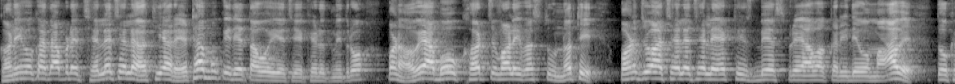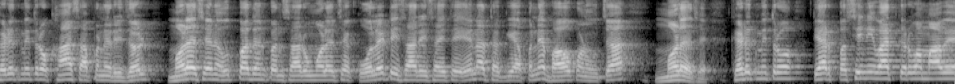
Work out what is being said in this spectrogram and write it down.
ઘણી વખત આપણે છેલ્લે છેલ્લે હથિયાર હેઠા મૂકી દેતા હોઈએ છીએ ખેડૂત મિત્રો, પણ હવે આ બહુ ખર્ચવાળી વસ્તુ નથી. પણ જો આ છેલ્લે છેલ્લે એકથી બે સ્પ્રે આવા કરી દેવામાં આવે, તો ખેડૂત મિત્રો ખાસ આપણને રિઝલ્ટ મળે છે અને ઉત્પાદન પણ સારું મળે છે ક્વોલિટી સારી સાથે એના થકી આપણને ભાવ પણ ઊંચા મળે છે. ખેડૂત મિત્રો, ત્યાર પછીની વાત કરવામાં આવે.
